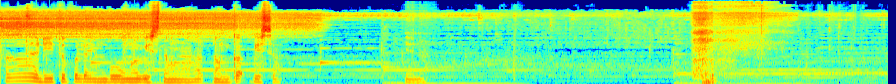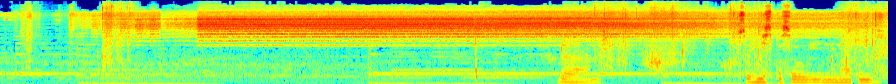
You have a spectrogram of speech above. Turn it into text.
Ah, dito pala yung bunga guys ng uh, langka guys. Oh. Yan oh. Grabe. So, hingis pasugin natin to.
